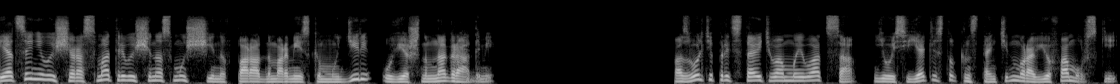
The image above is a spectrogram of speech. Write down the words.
И оценивающий, рассматривающий нас мужчина в парадном армейском мундире, увешанном наградами. Позвольте представить вам моего отца, его сиятельство Константин Муравьев-Амурский.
